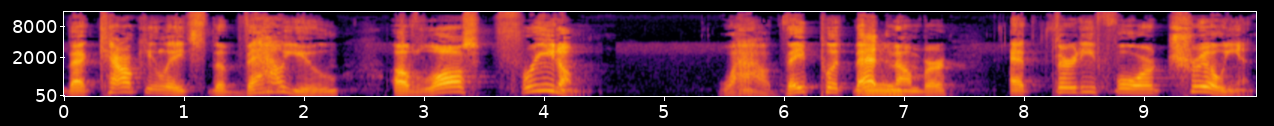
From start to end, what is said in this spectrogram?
that calculates the value of lost freedom. Wow, they put that Mm. number at 34 trillion.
